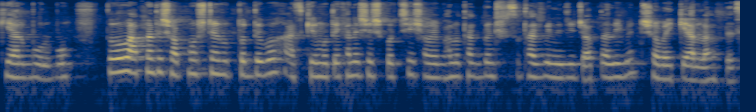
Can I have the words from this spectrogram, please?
কী আর বলব? তো আপনাদের সব প্রশ্নের উত্তর দেবো। আজকের মতো এখানে শেষ করছি। সবাই ভালো থাকবেন, সুস্থ থাকবেন, নিজের যত্ন নেবেন। সবাইকে আল্লাহ হাফেজ।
